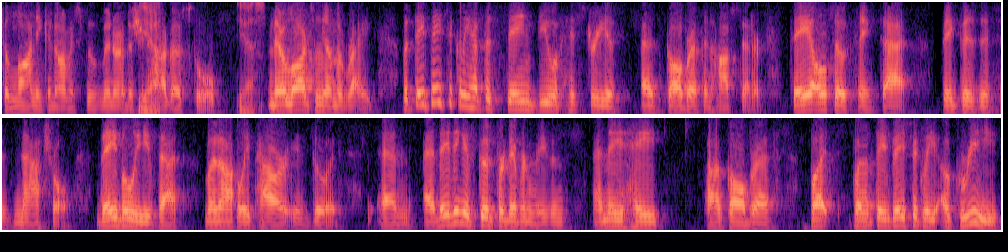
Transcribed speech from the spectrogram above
the law and economics movement or the Chicago yeah. school. Yes. And they're largely on the right. But they basically have the same view of history as, as Galbraith and Hofstadter. They also think that big business is natural. They believe that monopoly power is good. And, and they think it's good for different reasons. And they hate uh, Galbraith. But, but they basically agree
